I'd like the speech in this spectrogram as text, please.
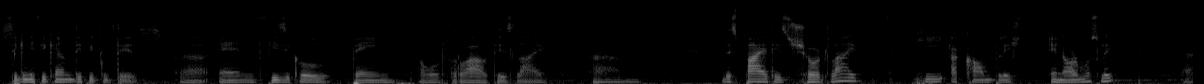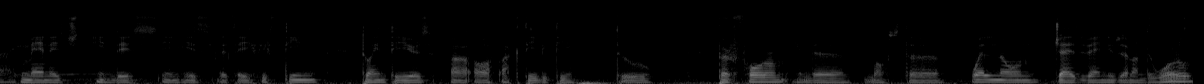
significant difficulties uh, and physical pain all throughout his life. Um, despite his short life, he accomplished enormously. Uh, he managed in this, in his let's say 15, 20 years uh, of activity, to perform in the most uh, well-known jazz venues around the world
